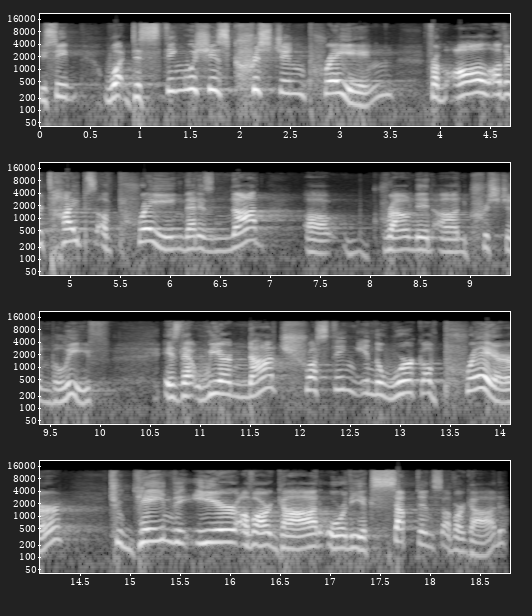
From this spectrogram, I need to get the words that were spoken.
You see, what distinguishes Christian praying from all other types of praying that is not uh, grounded on Christian belief is that we are not trusting in the work of prayer to gain the ear of our God or the acceptance of our God.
